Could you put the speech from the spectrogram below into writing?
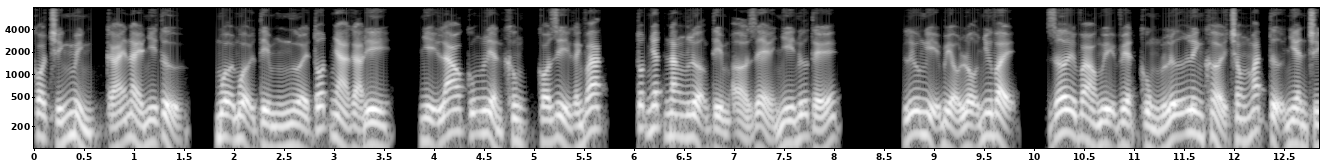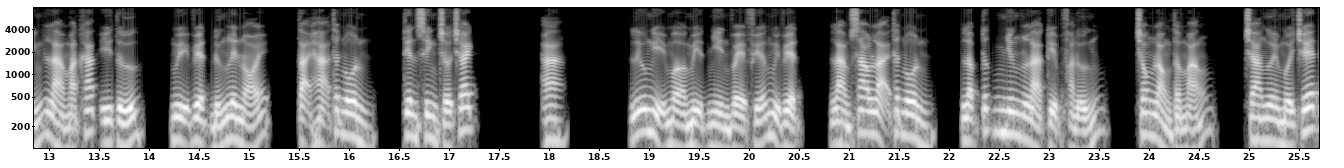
có chính mình cái này nhi tử, muội muội tìm người tốt nhà gà đi, nhị lao cũng liền không có gì gánh vác, tốt nhất năng lượng tìm ở rể nhi nữ tế. Lưu Nghị biểu lộ như vậy, rơi vào Ngụy Việt cùng Lữ Linh khởi trong mắt tự nhiên chính là mặt khác ý tứ, Ngụy Việt đứng lên nói, tại hạ thất ngôn, tiên sinh chớ trách. A. Lưu Nghị mở mịt nhìn về phía Ngụy Việt, làm sao lại thất ngôn, lập tức nhưng là kịp phản ứng, trong lòng thầm mắng, cha ngươi mới chết.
